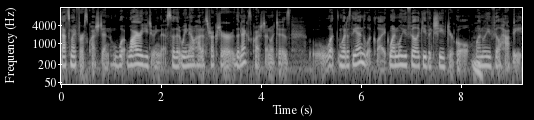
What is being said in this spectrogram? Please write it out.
that's my first question. Wh- why are you doing this? So that we know how to structure the next question, which is, what what does the end look like? When will you feel like you've achieved your goal? Mm. When will you feel happy?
